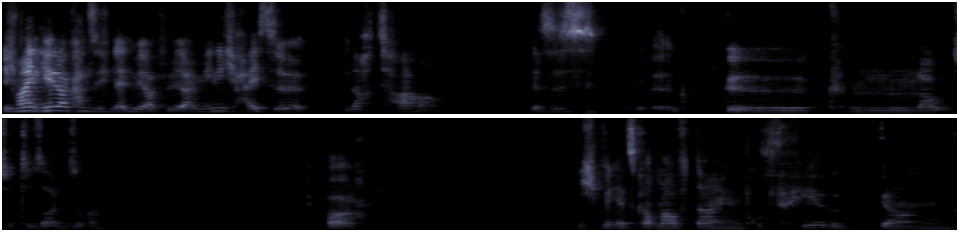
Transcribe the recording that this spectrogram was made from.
Ich meine, jeder kann sich nennen, wie er will. I mean, ich heiße nach Tara. Das ist äh, geklaut sozusagen sogar. Oh. Ich bin jetzt gerade mal auf dein Profil gegangen.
